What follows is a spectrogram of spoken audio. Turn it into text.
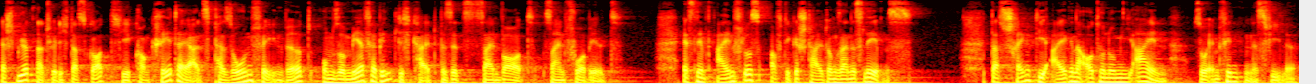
Er spürt natürlich, dass Gott, je konkreter er als Person für ihn wird, umso mehr Verbindlichkeit besitzt sein Wort, sein Vorbild. Es nimmt Einfluss auf die Gestaltung seines Lebens. Das schränkt die eigene Autonomie ein so empfinden es viele.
